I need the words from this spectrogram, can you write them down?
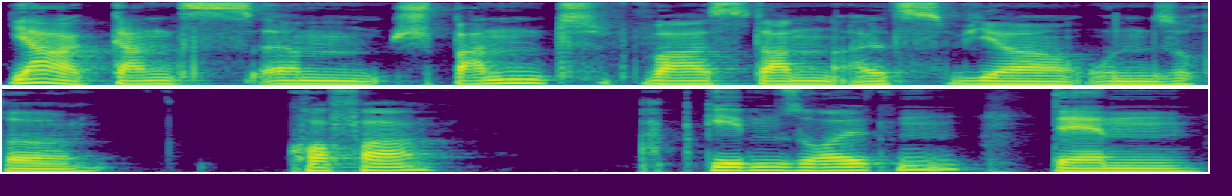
Ja, ganz ähm, spannend war es dann, als wir unsere Koffer abgeben sollten, denn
